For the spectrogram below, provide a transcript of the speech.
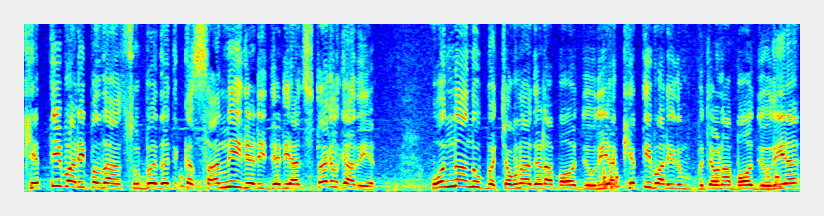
ਖੇਤੀਬਾੜੀ ਪ੍ਰਧਾਨ ਸੂਬੇ ਦੇ ਵਿੱਚ ਕਿਸਾਨੀ ਜਿਹੜੀ ਜਿਹੜੀ ਅੱਜ ਸਟਰਗਲ ਕਰ ਰਹੀ ਹੈ ਉਹਨਾਂ ਨੂੰ ਬਚਾਉਣਾ ਜਿਹੜਾ ਬਹੁਤ ਜ਼ਰੂਰੀ ਹੈ ਖੇਤੀਬਾੜੀ ਨੂੰ ਬਚਾਉਣਾ ਬਹੁਤ ਜ਼ਰੂਰੀ ਹੈ।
